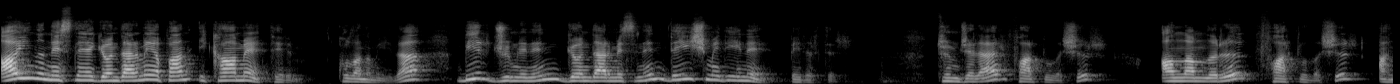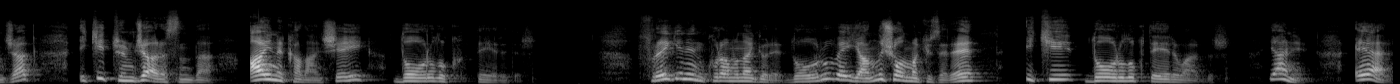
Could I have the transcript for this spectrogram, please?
aynı nesneye gönderme yapan ikame terim kullanımıyla bir cümlenin göndermesinin değişmediğini belirtir. Tümceler farklılaşır, anlamları farklılaşır ancak iki tümce arasında aynı kalan şey doğruluk değeridir. Frege'nin kuramına göre doğru ve yanlış olmak üzere iki doğruluk değeri vardır. Yani eğer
